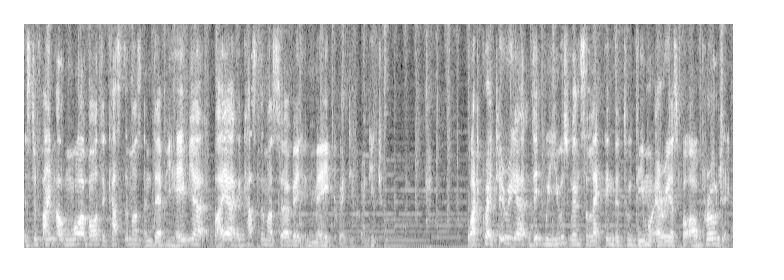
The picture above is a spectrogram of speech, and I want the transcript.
is to find out more about the customers and their behavior via a customer survey in May 2022. What criteria did we use when selecting the two demo areas for our project?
